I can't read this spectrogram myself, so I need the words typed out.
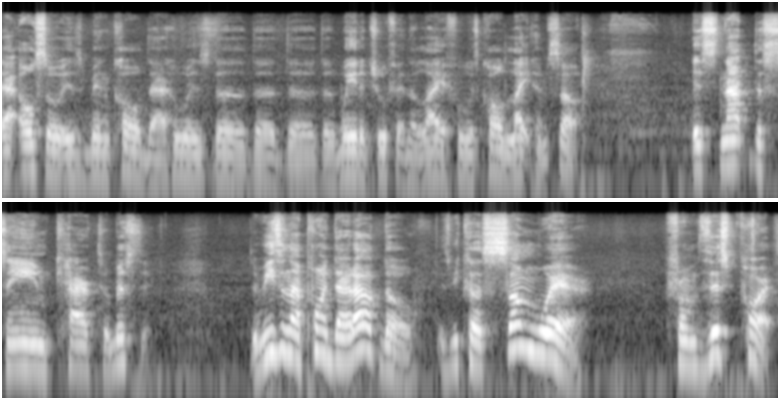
that also is been called that, who is the the the, the way, the truth, and the life, who is called light himself. It's not the same characteristic. The reason I point that out though is because somewhere from this part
